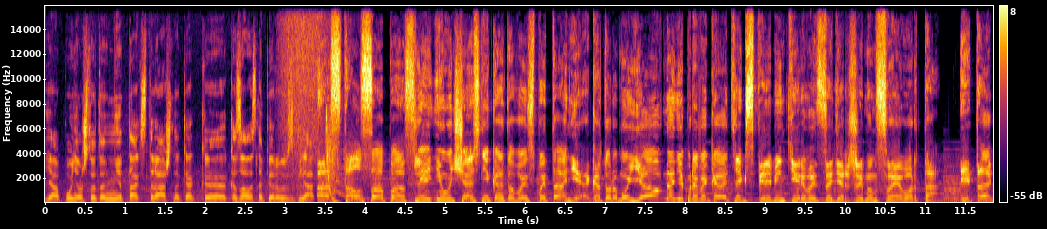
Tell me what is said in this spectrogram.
я понял, что это не так страшно, как э, казалось на первый взгляд. Остался последний участник этого испытания, которому явно не привыкать экспериментировать с содержимым своего рта. Итак,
